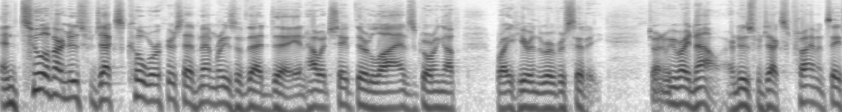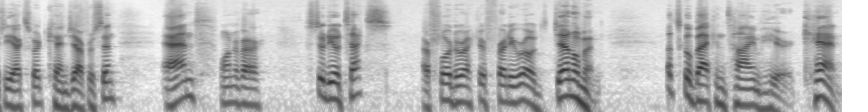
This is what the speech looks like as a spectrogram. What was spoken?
And two of our News4JAX co-workers have memories of that day and how it shaped their lives growing up right here in the River City. Joining me right now, our News4JAX crime and safety expert, Ken Jefferson, and one of our studio techs, our floor director, Freddie Rhodes. Gentlemen, let's go back in time here. Ken,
